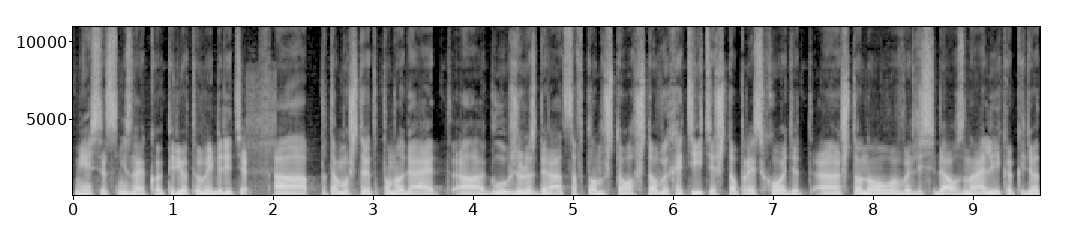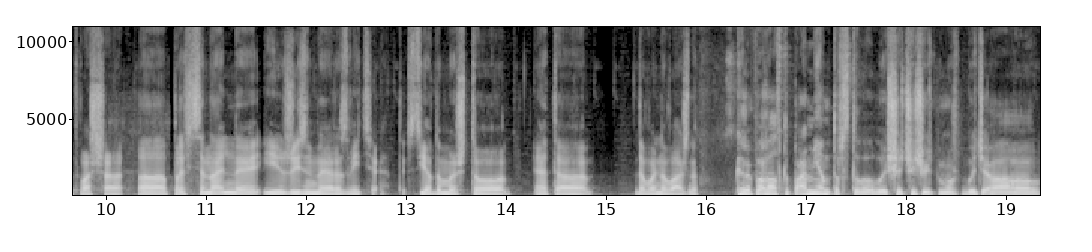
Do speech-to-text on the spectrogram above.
месяц, не знаю, какой период вы выберете, а, потому что это помогает а, глубже разбираться в том, что, что вы хотите, что происходит, а, что нового вы для себя узнали и как идет ваше а, профессиональное и жизненное развитие. То есть я думаю, что это довольно важно. Скажи, пожалуйста, про менторство еще чуть-чуть, может быть. А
